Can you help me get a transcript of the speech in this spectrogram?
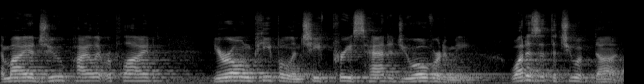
Am I a Jew? Pilate replied. Your own people and chief priests handed you over to me. What is it that you have done?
